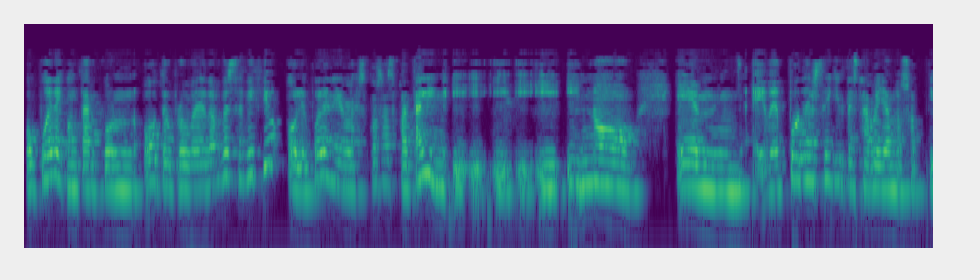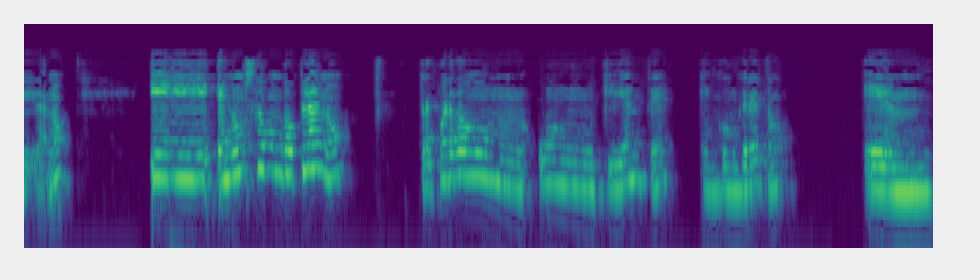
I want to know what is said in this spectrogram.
o puede contar con otro proveedor de servicio o le pueden ir las cosas fatal y, y, y, no em, eh, poder seguir desarrollando su actividad, ¿no? Y en un segundo plano, recuerdo un, un cliente en concreto Em,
